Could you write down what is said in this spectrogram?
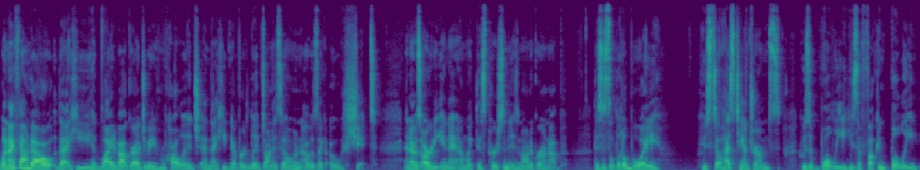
when I found out that he had lied about graduating from college and that he'd never lived on his own, I was like, "Oh shit." And I was already in it and I'm like, "This person is not a grown-up. This is a little boy who still has tantrums, who's a bully. He's a fucking bully."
